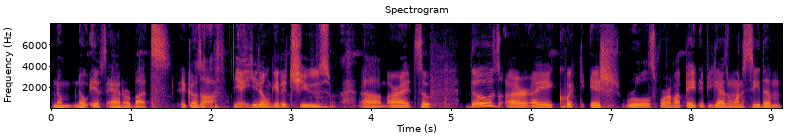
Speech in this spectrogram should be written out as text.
No no ifs and or buts. It goes off. Yeah, you don't get to choose. Um, all right, so those are a quick-ish rules forum update. If you guys want to see them,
